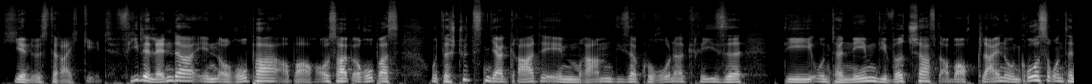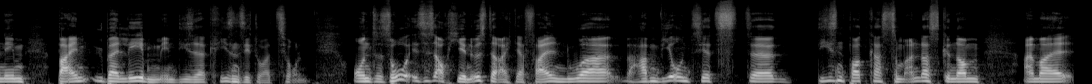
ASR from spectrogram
hier in Österreich geht. Viele Länder in Europa, aber auch außerhalb Europas unterstützen ja gerade im Rahmen dieser Corona-Krise die Unternehmen, die Wirtschaft, aber auch kleine und große Unternehmen beim Überleben in dieser Krisensituation. Und so ist es auch hier in Österreich der Fall. Nur haben wir uns jetzt äh, diesen Podcast zum Anlass genommen, einmal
